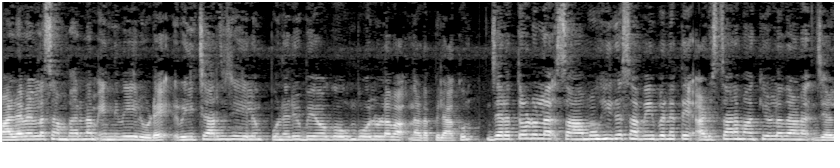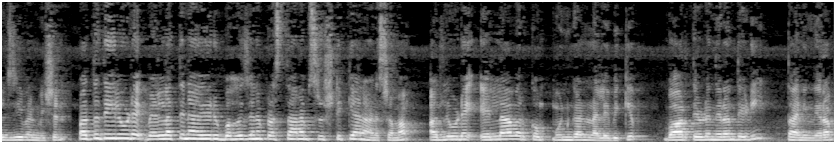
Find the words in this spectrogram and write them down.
മഴവെള്ള സംഭരണം എന്നിവയിലൂടെ റീചാർജ് ചെയ്യലും പുനരുപയോഗവും പോലുള്ളവ നടപ്പിലാക്കും. ജലത്തോടുള്ള സാമൂഹിക സമീപനത്തെ അടിസ്ഥാനമാക്കിയുള്ളതാണ് ജൽജീവൻ മിഷൻ. പദ്ധതിയിലൂടെ വെള്ളത്തിനായി ഒരു ബഹുജന പ്രസ്ഥാനം സൃഷ്ടിക്കാനാണ് ശ്രമം. അതിലൂടെ എല്ലാവർക്കും മുൻഗണന ലഭിക്കും. വാർത്തയുടെ നിറം തേടി തനി നിറം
